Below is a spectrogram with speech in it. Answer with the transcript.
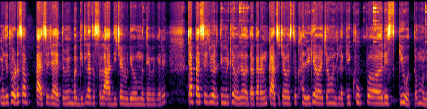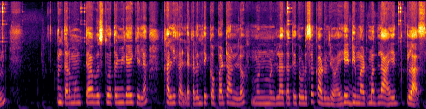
म्हणजे थोडासा पॅसेज आहे तुम्ही बघितलाच असेल आधीच्या व्हिडिओमध्ये वगैरे. त्या पॅसेजवरती मी ठेवलं होतं कारण काचेच्या वस्तू खाली ठेवायच्या म्हटलं की खूप रिस्की होतं म्हणून. नंतर मग त्या वस्तू आता मी काय केल्या खाली काढल्या कारण ते कपाट आणलं. म्हणून म्हटलं आता ते थोडंसं काढून ठेवा. हे डीमार्टमधलं आहेत ग्लास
